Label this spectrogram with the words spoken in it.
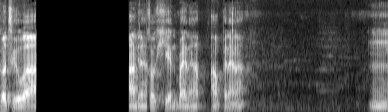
ก็ถือว่าก็เขียนไปนะครับ เอาไปไหนละอืม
